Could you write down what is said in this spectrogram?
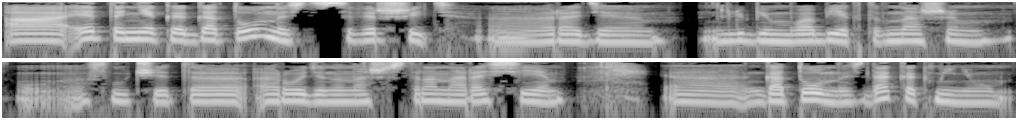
а это некая готовность совершить э, ради любимого объекта, в нашем случае это Родина, наша страна, Россия, э, готовность, да, как минимум.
